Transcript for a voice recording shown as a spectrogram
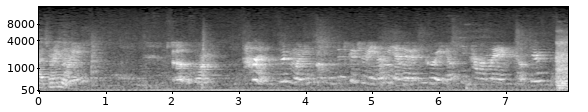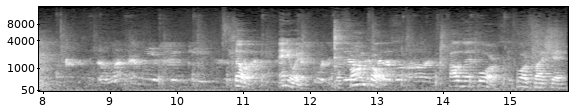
Katerina Hi, good morning. It's Katerina. We have a Korea. How may I help you? so anyway the phone call how that works it works like a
